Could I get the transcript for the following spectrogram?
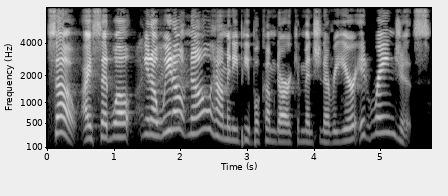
So I said, well, you know, we don't know how many people come to our convention every year. It ranges.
